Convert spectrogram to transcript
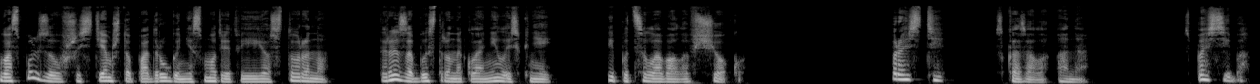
Воспользовавшись тем, что подруга не смотрит в ее сторону, Тереза быстро наклонилась к ней и поцеловала в щеку. «Прости», — сказала она. «Спасибо».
